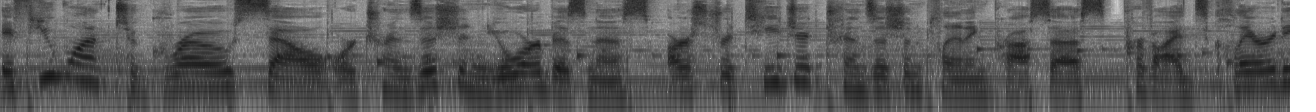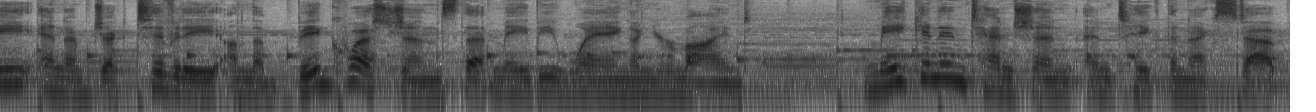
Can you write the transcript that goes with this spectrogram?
If you want to grow, sell, or transition your business, our strategic transition planning process provides clarity and objectivity on the big questions that may be weighing on your mind. Make an intention and take the next step.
